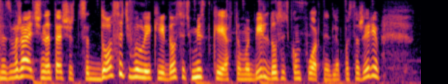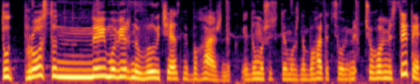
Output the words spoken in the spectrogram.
Незважаючи на те, що це досить великий, досить місткий автомобіль, досить комфортний для пасажирів. Тут просто неймовірно величезний багажник. Я думаю, що сюди можна багато цього чого вмістити.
